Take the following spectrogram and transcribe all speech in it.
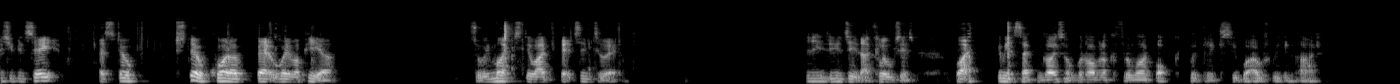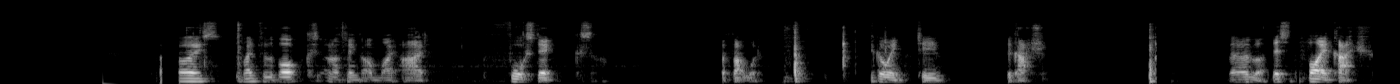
As you can see, there's still still quite a bit of room up here. So we might still add bits into it. And as you can see, that closes. Right, give me a second, guys. I'm going to have a look through my box quickly to see what else we can add. Guys, I went for the box, and I think I might add four sticks of that wood to go into the cache. Remember, this is the fire cache.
